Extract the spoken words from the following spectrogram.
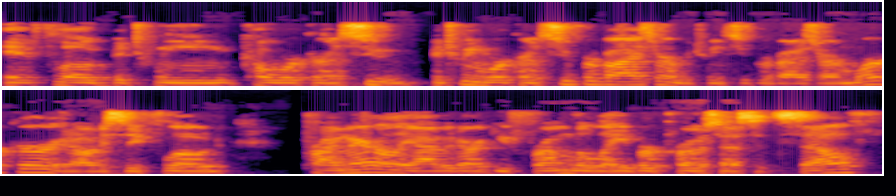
It flowed between coworker and su- between worker and supervisor, and between supervisor and worker. It obviously flowed primarily, I would argue, from the labor process itself,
